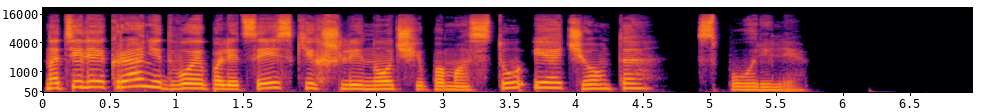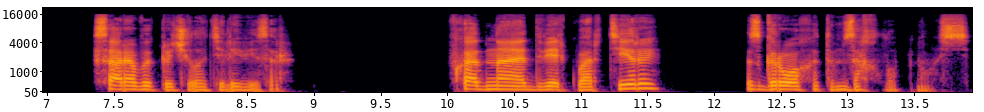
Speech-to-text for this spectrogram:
На телеэкране двое полицейских шли ночью по мосту и о чем-то спорили. Сара выключила телевизор. Входная дверь квартиры с грохотом захлопнулась.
